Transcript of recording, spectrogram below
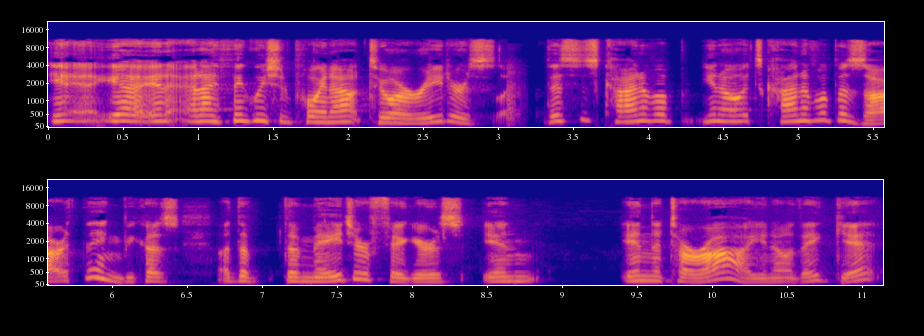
Yeah, yeah, and and I think we should point out to our readers this is kind of a you know it's kind of a bizarre thing because uh, the the major figures in in the Torah you know they get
